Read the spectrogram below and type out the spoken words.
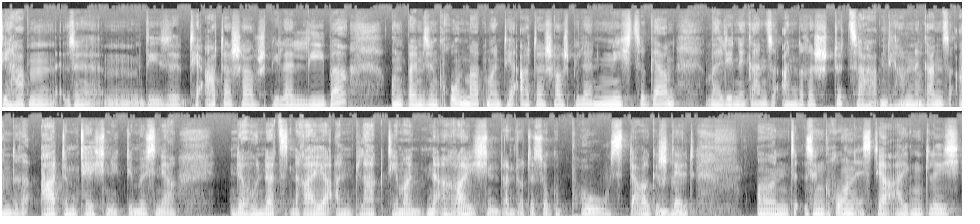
die haben äh, diese Theaterschauspieler lieber und beim Synchron mag man Theaterschauspieler nicht so gern, weil die eine ganz andere Stütze haben. Die haben mhm. eine ganz andere Atemtechnik. Die müssen ja in der hundertsten Reihe unplugged jemanden erreichen, dann wird es so gepost dargestellt. Mhm. Und Synchron ist ja eigentlich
